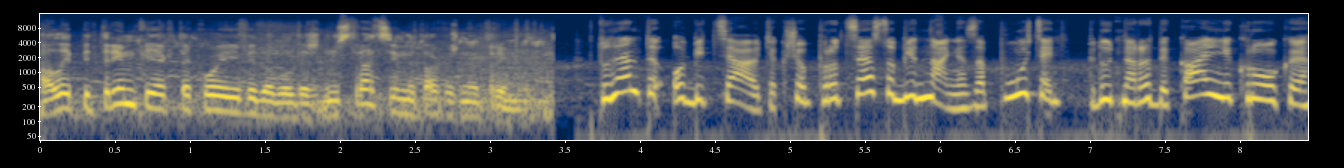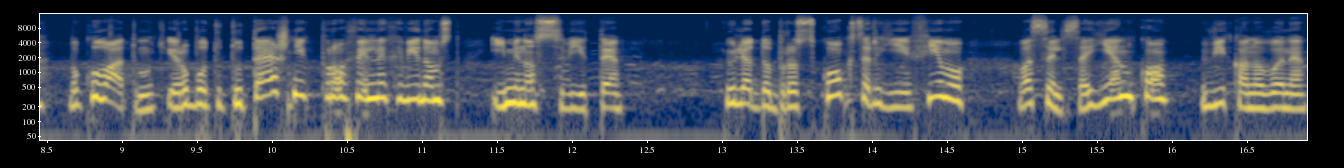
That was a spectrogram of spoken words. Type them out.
але підтримки як такої від облдержадміністрації ми також не отримали. Студенти обіцяють, якщо процес об'єднання запустять, підуть на радикальні кроки, блокуватимуть і роботу тутешніх профільних відомств, і Міносвіти. Юлія Доброскок, Сергій Єфімов, Василь Саєнко, Віка Новини.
